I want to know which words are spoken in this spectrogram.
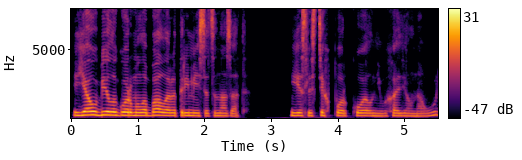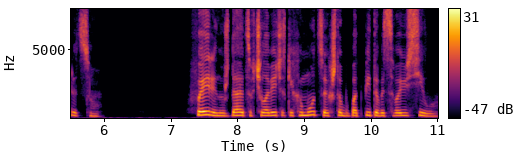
Я убила Гормала Баллара три месяца назад. Если с тех пор Койл не выходил на улицу... Фейри нуждаются в человеческих эмоциях, чтобы подпитывать свою силу.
